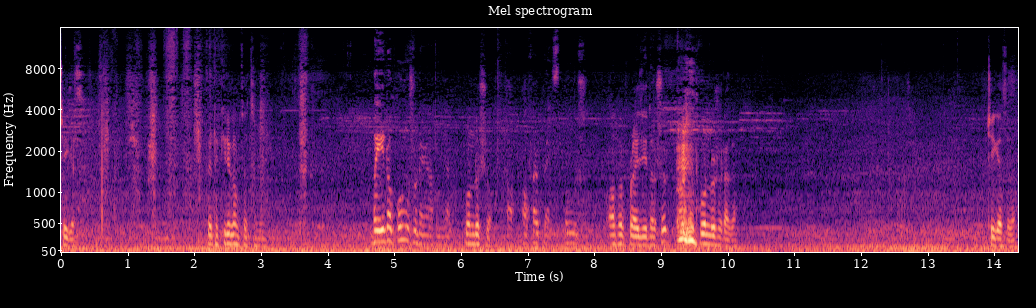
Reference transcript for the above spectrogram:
ঠিক আছে। এটা কীরকম চাচ্ছেন? ভাই? এটা পনেরোশো টাকা আপনি পনেরোশো? অফার প্রাইস পনেরোশো। অফার প্রাইস এই দর্শক পনেরোশো টাকা। ঠিক আছে ভাই।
